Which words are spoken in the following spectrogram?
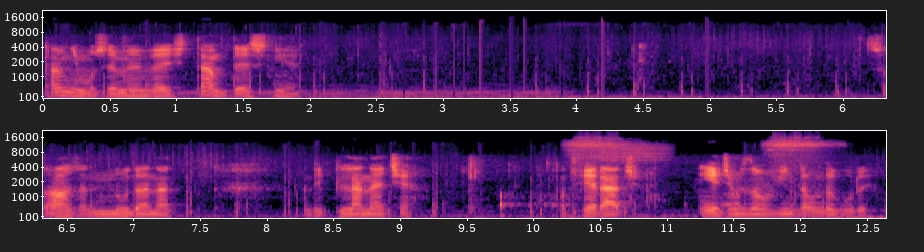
Tam nie możemy wejść, tam też nie. Co za nuda na, na tej planecie. Otwierać. Jedziemy znowu windą do góry.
